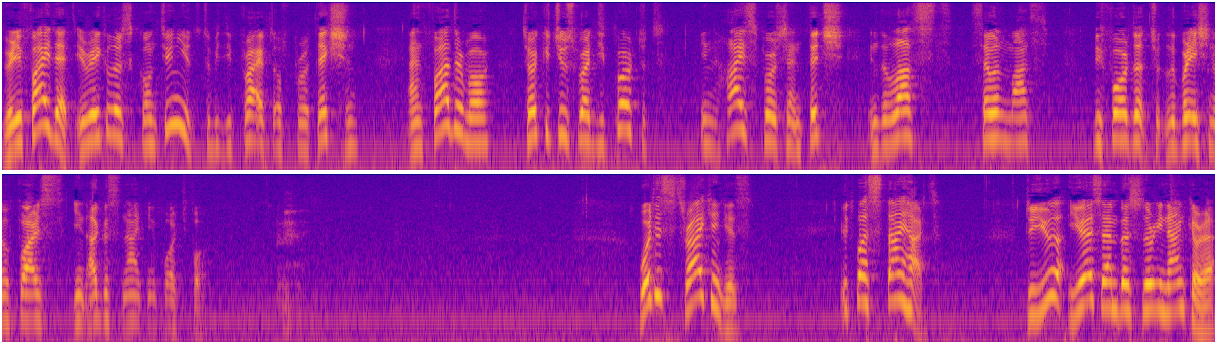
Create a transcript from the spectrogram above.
verify that irregulars continued to be deprived of protection and furthermore, Turkish Jews were deported in highest percentage in the last seven months before the liberation of Paris in August 1944. What is striking is, it was Steinhardt, the U US ambassador in Ankara,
